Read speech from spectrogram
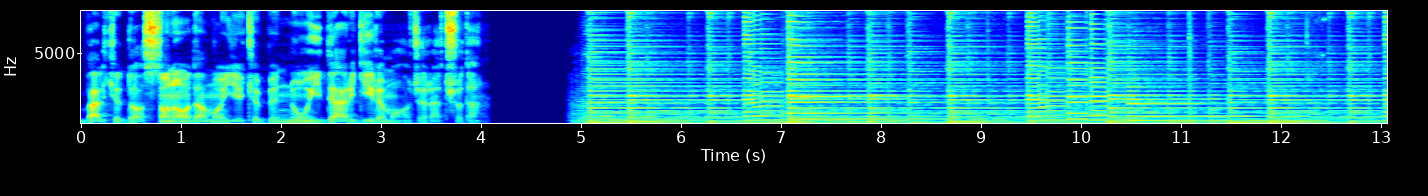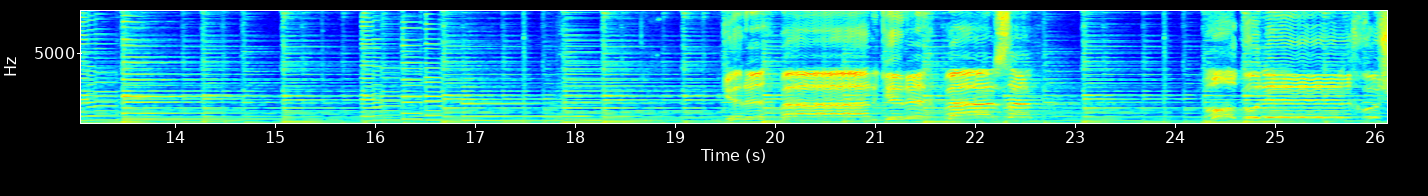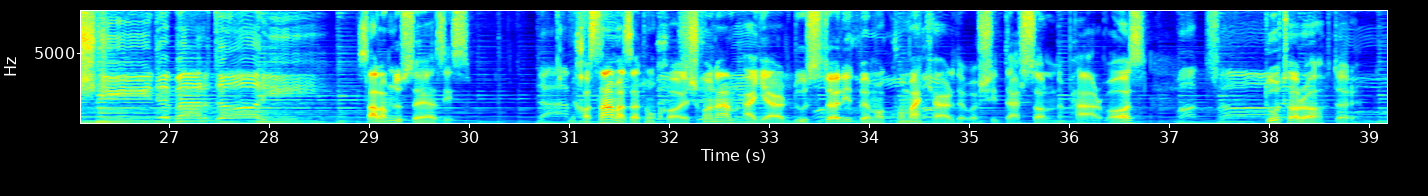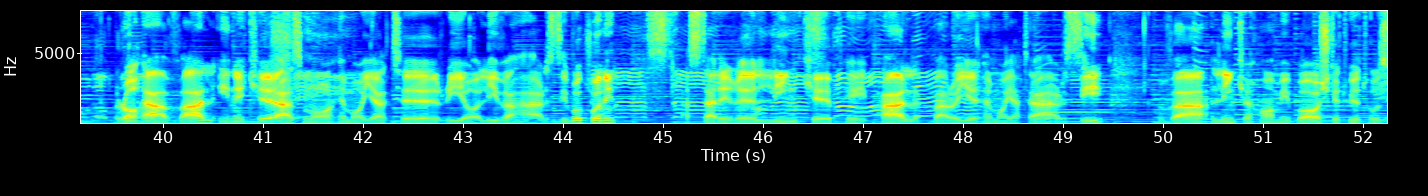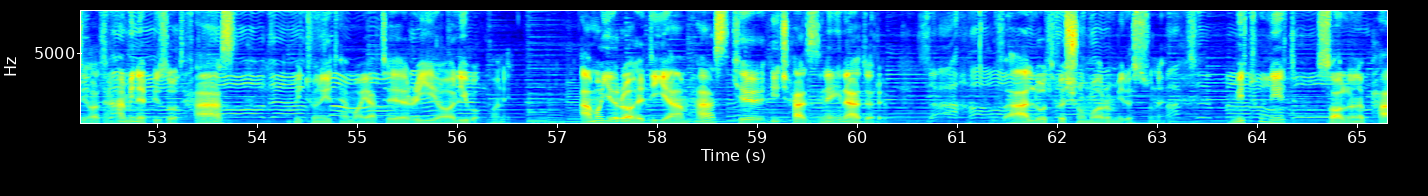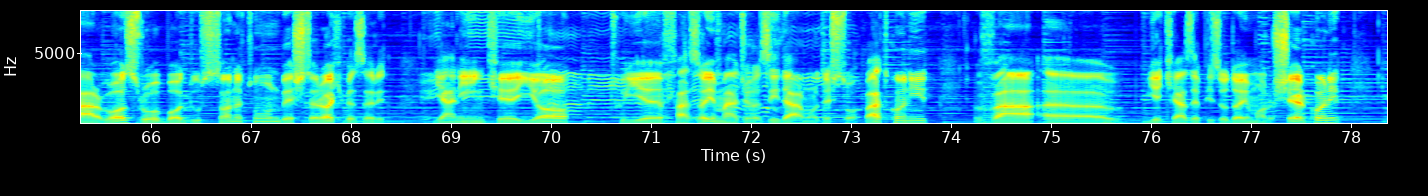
بلکه داستان آدماییه که به نوعی درگیر مهاجرت شدن. گره بر گره برزن ما گل خشکیده برداری سلام دوستای عزیز. می‌خواستم ازتون خواهش کنم اگر دوست دارید به ما کمک کرده باشید در سالن پرواز دو تا راه داره. راه اول اینه که از ما حمایت ریالی و ارزی بکنید. از طریق لینک PayPal برای حمایت ارزی و لینک هامی باش که توی توضیحات همین اپیزود هست می‌تونید حمایت ریالی بکنید. اما یه راه دیگه هم هست که هیچ هزینه ای نداره و لطف شما رو میرسونه. می‌تونید سالن پرواز رو با دوستانتون به اشتراک بذارید. یعنی اینکه یا توی فضای مجازی در موردش صحبت کنید و یکی از اپیزودهای ما رو شیر کنید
